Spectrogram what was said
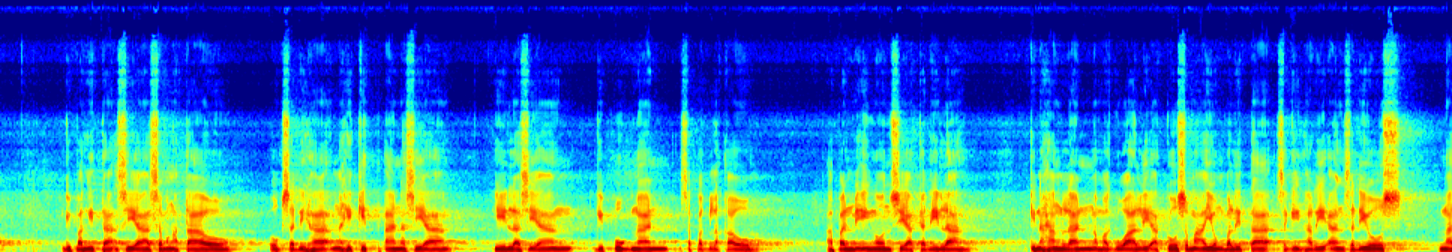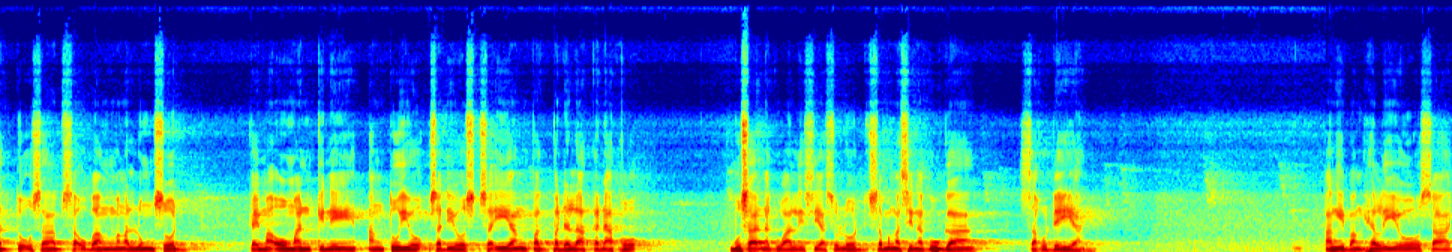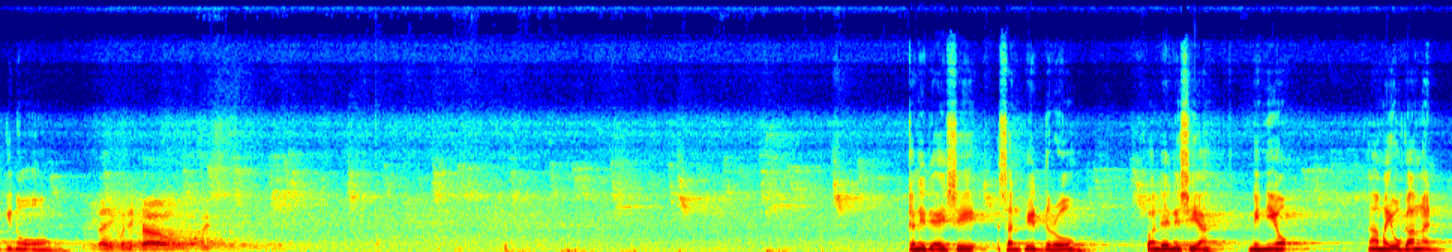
Gipangita siya sa mga tao ug sa diha nga hikit-an na siya ila siyang gipugngan sa paglakaw. Apan miingon siya kanila kinahanglan nga magwali ako sa maayong balita sa gingharian sa Dios ngadto usab sa ubang mga lungsod kay maoman kini ang tuyo sa Dios sa iyang pagpadala kanako Busa nagwali siya sulod sa mga sinaguga sa Judea. Ang Ebanghelyo sa Ginoo. Dahil ikaw, Kristo. Kani di ay si San Pedro kuan din siya minyo na may ugangan.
